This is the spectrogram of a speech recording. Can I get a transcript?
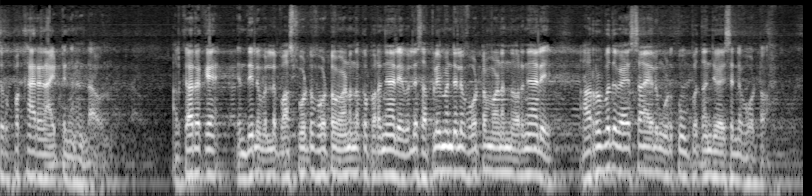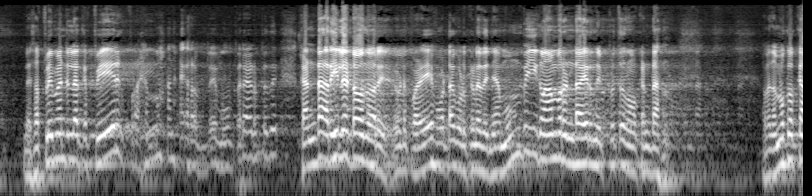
ചെറുപ്പക്കാരനായിട്ട് ഇങ്ങനെ ഉണ്ടാവുന്നു. ആൾക്കാരൊക്കെ എന്തെങ്കിലും വല്ല പാസ്പോർട്ട് ഫോട്ടോ വേണമെന്നൊക്കെ പറഞ്ഞാലേ വല്ല സപ്ലിമെന്റിൽ ഫോട്ടോ വേണമെന്ന് പറഞ്ഞാലേ അറുപത് വയസ്സായാലും കൊടുക്കും മുപ്പത്തഞ്ച് വയസ്സിന്റെ ഫോട്ടോ. അല്ലെ? സപ്ലിമെന്റിലൊക്കെ പേര് റഹ്മാനായ റബ്ബേ മൂപ്പരടുപ്പത് കണ്ട അറിയില്ലട്ടോ എന്ന് പറയും. ഇവിടെ പഴയ ഫോട്ടോ കൊടുക്കണത്. ഞാൻ മുമ്പ് ഈ ഗ്ലാമർ ഉണ്ടായിരുന്നു ഇപ്പോഴത്തെ നോക്കണ്ട അപ്പൊ നമുക്കൊക്കെ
